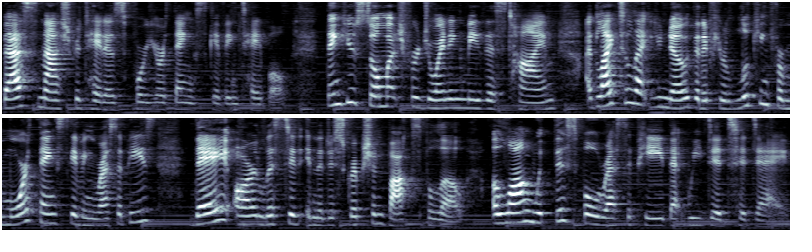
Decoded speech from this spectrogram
best mashed potatoes for your Thanksgiving table. Thank you so much for joining me this time. I'd like to let you know that if you're looking for more Thanksgiving recipes, they are listed in the description box below, along with this full recipe that we did today.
